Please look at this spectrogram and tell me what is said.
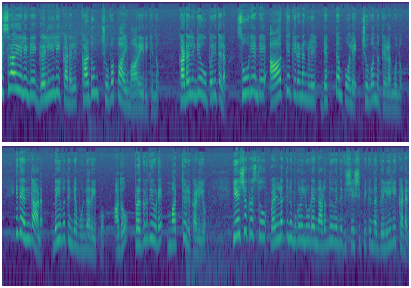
ഇസ്രായേലിന്റെ ഗലീലി കടൽ കടും ചുവപ്പായി മാറിയിരിക്കുന്നു. കടലിന്റെ ഉപരിതലം സൂര്യന്റെ ആദ്യ കിരണങ്ങളിൽ രക്തം പോലെ ചുവന്ന് തിളങ്ങുന്നു. ഇതെന്താണ് ദൈവത്തിന്റെ മുന്നറിയിപ്പോ? അതോ പ്രകൃതിയുടെ മറ്റൊരു കളിയോ? യേശുക്രിസ്തു വെള്ളത്തിന് മുകളിലൂടെ നടന്നുവെന്ന് വിശേഷിപ്പിക്കുന്ന ഗലീലി കടൽ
